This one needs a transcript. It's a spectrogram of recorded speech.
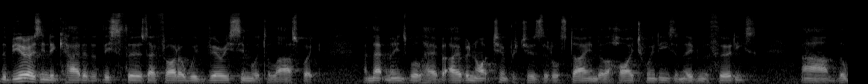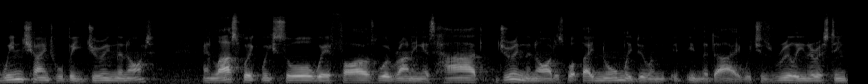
the Bureau has indicated that this Thursday, Friday will be very similar to last week. And that means we'll have overnight temperatures that will stay into the high 20s and even the 30s. Uh, the wind change will be during the night. And last week we saw where fires were running as hard during the night as what they normally do in, in the day, which is really interesting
